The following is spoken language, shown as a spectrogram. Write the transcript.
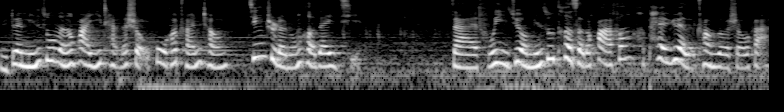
与对民族文化遗产的守护和传承精致地融合在一起，再辅以具有民族特色的画风和配乐的创作手法。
